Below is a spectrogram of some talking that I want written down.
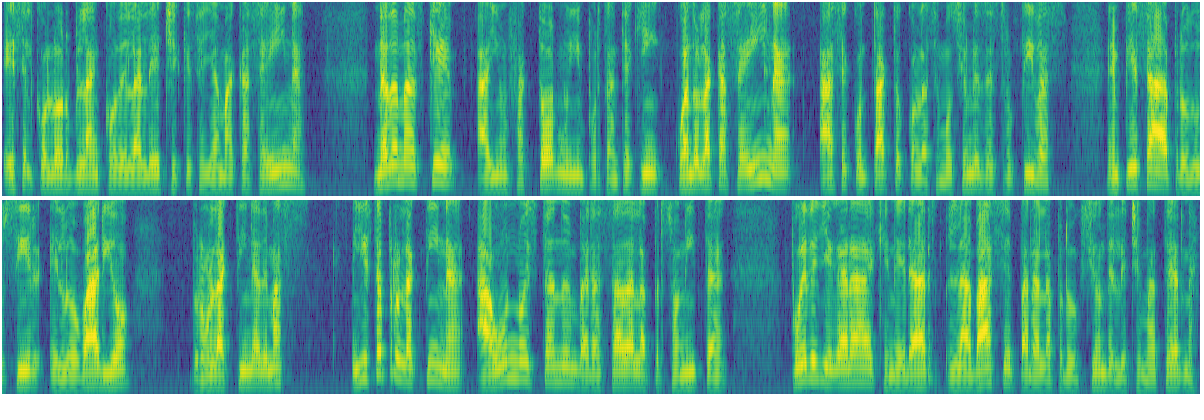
es el color blanco de la leche que se llama caseína. Nada más que hay un factor muy importante aquí. Cuando la caseína hace contacto con las emociones destructivas, empieza a producir el ovario prolactina además. Y esta prolactina, aún no estando embarazada la personita, puede llegar a generar la base para la producción de leche materna.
